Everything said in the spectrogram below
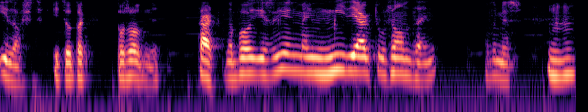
ilość. I to tak porządnie. Tak, no bo jeżeli oni mają miliard urządzeń, rozumiesz, Mhm.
